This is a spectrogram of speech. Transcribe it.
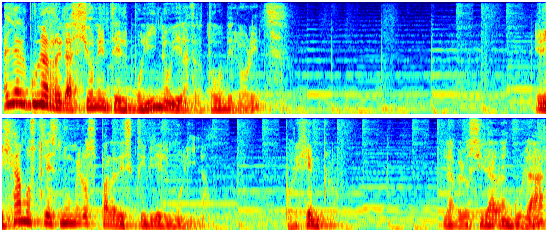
¿Hay alguna relación entre el molino y el atractor de Lorentz? Elijamos tres números para describir el molino. Por ejemplo, la velocidad angular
